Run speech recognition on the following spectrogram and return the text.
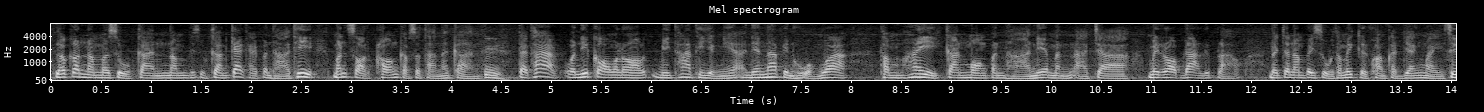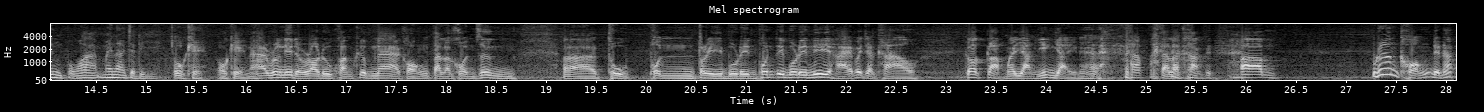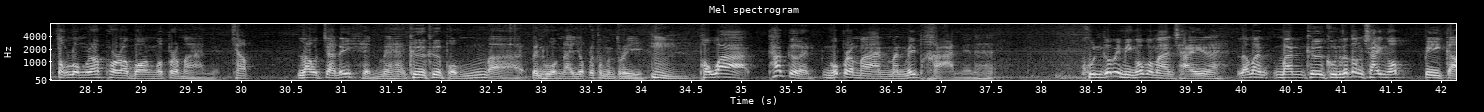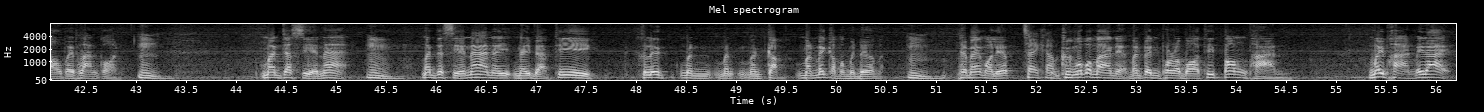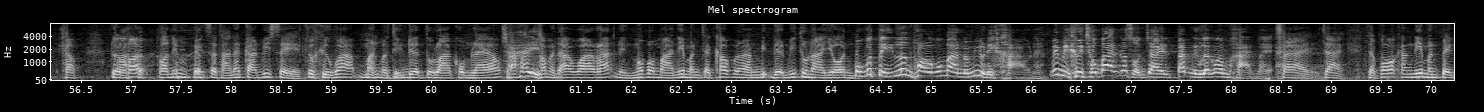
แล้วก็นำมาสู่การนำไปสู่การแก้ไขปัญหาที่มันสอดคล้องกับสถานการณ์ แต่ถ้าวันนี้กอรมนมีท่าทีอย่างเนี้ยอันเนี้ยน่าเป็นห่วงว่า ทำให้การมองปัญหาเนี่ยมันอาจจะไม่รอบด้านหรือเปล่าและจะนำไปสู่ทำให้เกิดความขัดแย้งใหม่ ซึ่งผมว่าไม่น่าจะดี โอเค โอเคนะฮะเรื่องนี้เดี๋ยวเราดูความคืบหน้าของแต่ละคนซึ่งอ่าถูกพลตรีบุรินทร์พลตรีบุรินทร์นี่หายไปจากข่าว ก็กลับมาอย่างยิ่งใหญ่นะฮะครับแต่ละครั้งอ่าเรื่องของเดี๋ยวนะตกลงแล้วพรบงบประมาณเนี่ยครับเราจะได้เห็นไหมฮะ คือคือผมอ่าเป็นห่วงนายกรัฐมนตรีอืมเพราะว่าถ้าเกิดงบประมาณมันไม่ผ่านเนี่ยนะฮะ คุณก็ไม่มีงบประมาณใช้นะแล้วมันมันคือคุณก็ต้องใช้งบปีเก่าไปพลางก่อน อืมมันจะเสียหน้า อืมมันจะเสียหน้าในในแบบที่เขาเรียกมันมันมันกลับมันไม่กลับมาเหมือนเดิมอะอืม ใช่ไหมหมอเลียบใช่ครับ คืองบประมาณเนี่ยมันเป็นพรบที่ต้องผ่าน ไม่ผ่านไม่ได้ ครับ โดยเฉพาะตอนนี้มันเป็นสถานการณ์พิเศษก็คือว่ามันมาถึงเดือนตุลาคมแล้ว ใช่ ธรรมดาวาระหนึ่งงบประมาณนี้มันจะเข้าประมาณเดือนมิถุนายน ปกติเรื่องพรบงบประมาณมันไม่อยู่ในข่าวนะ ไม่มีคือชาวบ้านก็สนใจแป๊บหนึ่งแล้วก็มันผ่านไป ใช่ใช่แต่เพราะว่าครั้งนี้มันเป็น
